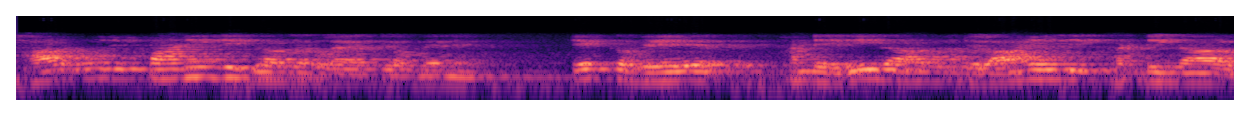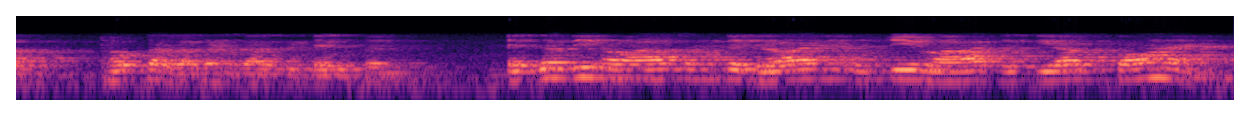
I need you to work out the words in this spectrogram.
ਹਰ ਰੋਜ਼ ਪਾਣੀ ਦੀ ਗਾਗਰ ਲੈ ਕੇ ਆਉਂਦੇ ਨੇ। ਇੱਕ ਵੇਰ ਹਨੇਰੀ ਰਾਤ ਜਲਾਹੇ ਦੀ ਖੱਡੀ ਨਾਲ ਠੋਕਰ ਲੱਗਣ ਕਰਕੇ ਡਿੱਗ ਪਏ। ਡਿੱਗਣ ਦੀ ਆਵਾਜ਼ ਸੁਣ ਕੇ ਜਲਾਹੇ ਨੇ ਉੱਚੀ ਆਵਾਜ਼ ਚ ਕਿਹਾ ਕੌਣ ਹੈ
